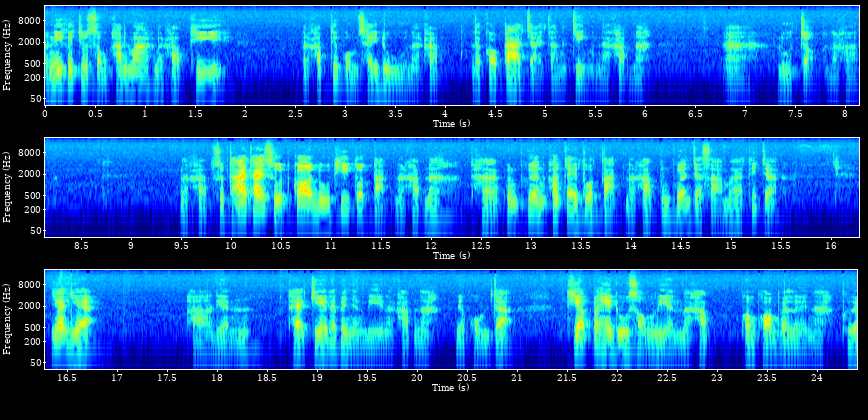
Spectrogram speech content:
อันนี้คือจุดสำคัญมากนะครับที่นะครับที่ผมใช้ดูนะครับ แล้วก็กล้าจ่ายตังจริงนะครับนะอ่ารูเจาะนะครับนะครับ สุดท้ายท้ายสุดก็ดูที่ตัวตัดนะครับนะหากเพื่อนๆเข้าใจตัวตัดนะครับ เพื่อนๆจะสามารถที่จะแยกแยะเหรียญแท้เก๊ได้เป็นอย่างดีนะครับนะเดี๋ยวผมจะเทียบไปให้ดู 2 เหรียญนะครับ พร้อม ๆ กันเลยนะ เพื่อ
